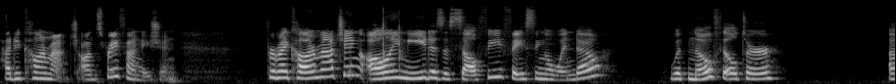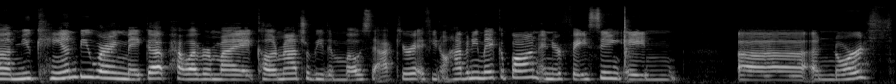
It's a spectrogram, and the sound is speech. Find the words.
How do you color match on spray foundation? For my color matching, all I need is a selfie facing a window with no filter, um, you can be wearing makeup, however, my color match will be the most accurate if you don't have any makeup on and you're facing a uh, a north.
